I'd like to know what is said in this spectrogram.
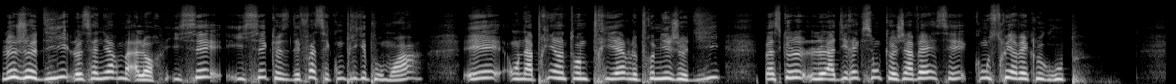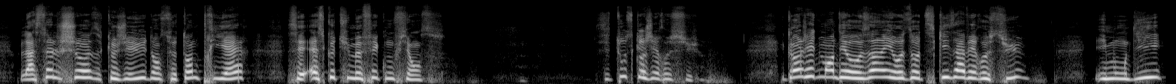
Le jeudi, le Seigneur, alors il sait, il sait que des fois c'est compliqué pour moi, et on a pris un temps de prière le premier jeudi parce que la direction que j'avais, c'est construit avec le groupe. La seule chose que j'ai eue dans ce temps de prière, c'est est-ce que tu me fais confiance? C'est tout ce que j'ai reçu. Quand j'ai demandé aux uns et aux autres ce qu'ils avaient reçu, ils m'ont dit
